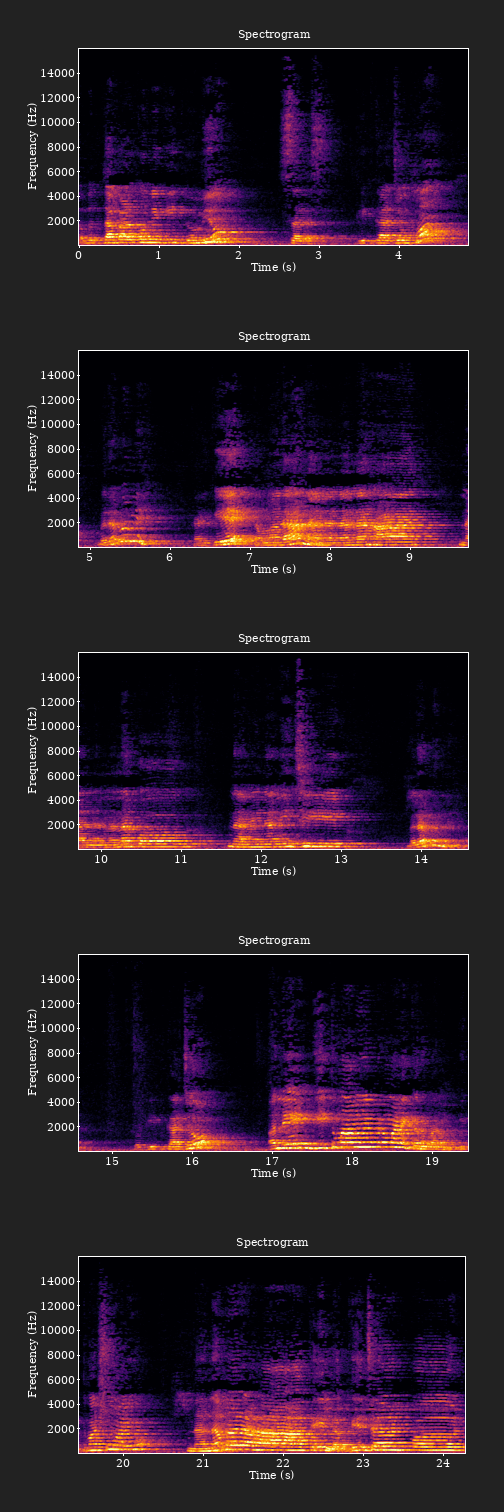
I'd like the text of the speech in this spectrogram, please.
તો બધા બાળકોને ગીત ગમ્યું? સરસ. ગીત ગાજો, હો? બરાબર ને? કારણ કે તમારા નાના નાના હાથ, નાના નાના પગ, નાની નાની જીભ. બરાબર ને? તો ગીત ગાજો અને ગીતમાં આવ્યું એ પ્રમાણે કરવાનું. ગીતમાં શું આવ્યું? નાના મારા હાથ એ લખે ઝટપટ.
